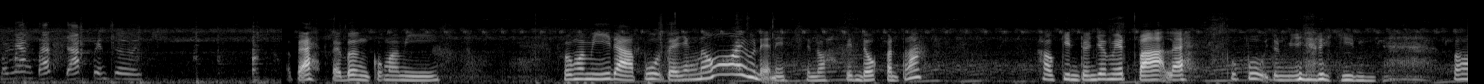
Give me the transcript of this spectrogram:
บางอย่างตัดจัก เป็นเชยไปไปเบิ่งกุกมามีกุกมามีด่าปูแต่ยังน้อยมันเด็นี่เห็นปะเป็นดกปันปะเขากินจนเยอะเม็ดปะแหละผู้ปูจนมีจะได้กินปอ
